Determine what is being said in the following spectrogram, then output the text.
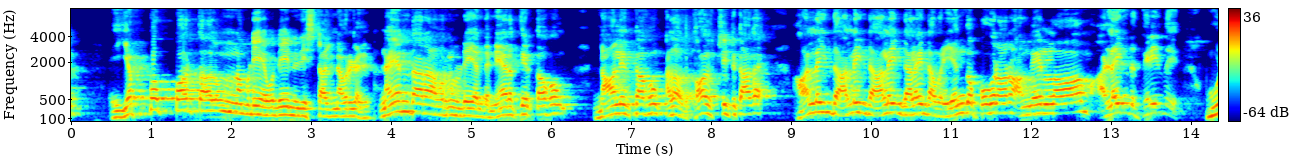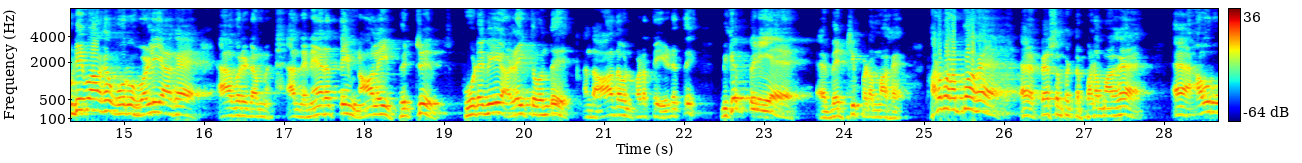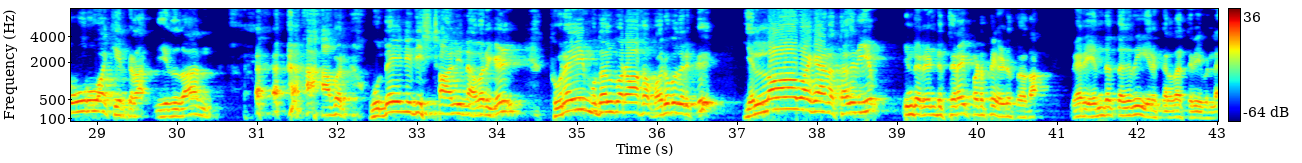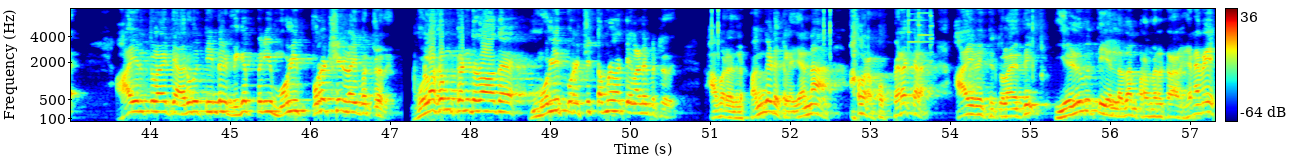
எப்போ பார்த்தாலும் நம்முடைய உதயநிதி ஸ்டாலின் அவர்கள் நயன்தாரா அவர்களுடைய அந்த நேரத்திற்காகவும் நாளிற்காகவும் அதாவது கால் சீட்டுக்காக அலைந்து அலைந்து அலைந்து அலைந்து அவர் எங்கே போகிறாரோ அங்கெல்லாம் அலைந்து தெரிந்து முடிவாக ஒரு வழியாக அவரிடம் அந்த நேரத்தையும் நாளையும் பெற்று கூடவே அழைத்து வந்து அந்த ஆதவன் படத்தை எடுத்து மிகப்பெரிய வெற்றி படமாக பரபரப்பாக பேசப்பட்ட படமாக அவர் உருவாக்கி இருக்கிறார். இதுதான் அவர் உதயநிதி ஸ்டாலின் அவர்கள் துணை முதல்வராக வருவதற்கு எல்லா வகையான தகுதியும் இந்த ரெண்டு திரைப்படத்தை எடுத்ததுதான். வேற எந்த தகுதியும் இருக்கிறதா தெரியவில்லை. ஆயிரத்தி தொள்ளாயிரத்தி அறுபத்தி ஐந்தில் மிகப்பெரிய மொழி புரட்சி நடைபெற்றது. உலகம் கண்டிராத மொழி புரட்சி தமிழ்நாட்டில் நடைபெற்றது. அவர் அதில் பங்கெடுக்கலை. ஏன்னா அவர் அப்போ பிறக்கலை. ஆயிரத்தி தொள்ளாயிரத்தி எழுபத்தி ஏழில் தான் பிறந்திருக்கிறார் எனவே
